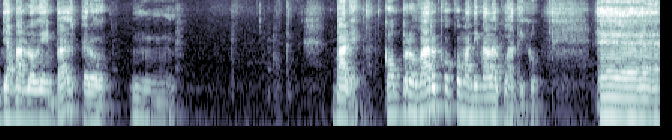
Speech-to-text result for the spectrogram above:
llamarlo Game Pass, pero mm, vale, compro barco como animal acuático. Eh,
